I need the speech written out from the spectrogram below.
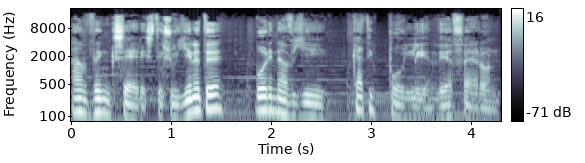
αν δεν ξέρεις τι σου γίνεται, μπορεί να βγει κάτι πολύ ενδιαφέρον.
